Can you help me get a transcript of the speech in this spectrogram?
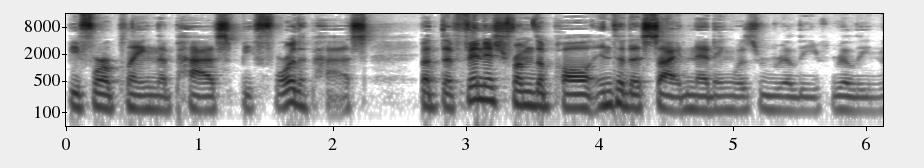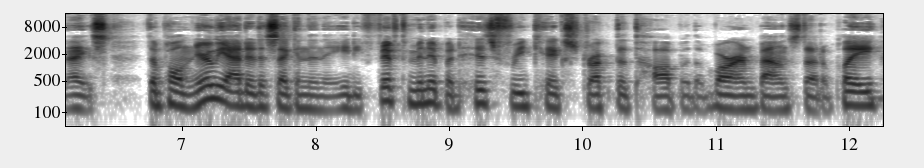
before playing the pass before the pass. But the finish from De Paul into the side netting was really, really nice. De Paul nearly added a second in the 85th minute, but his free kick struck the top of the bar and bounced out of play.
